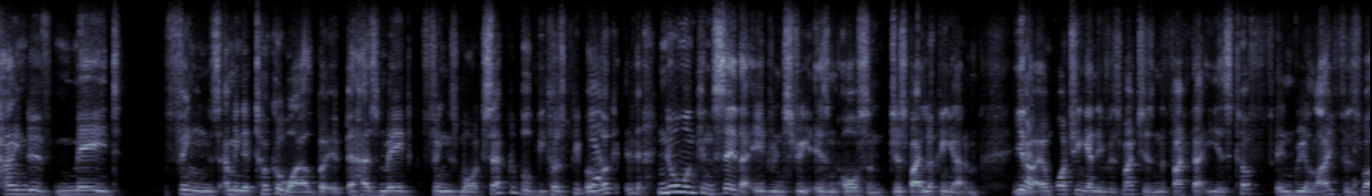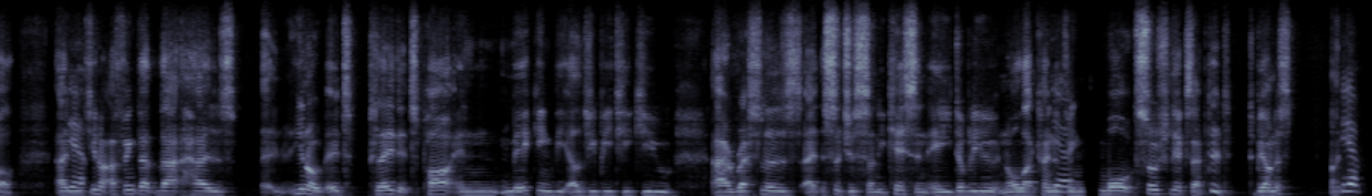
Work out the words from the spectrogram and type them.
kind of made things i mean it took a while but it has made things more acceptable because people Yep. look no one can say that adrian street isn't awesome just by looking at him you know and watching any of his matches and the fact that he is tough in real life as well and Yep. you know i think that that has uh, you know it's played its part in Mm-hmm. making the lgbtq uh, wrestlers uh, such as Sonny Kiss and aew and all that kind of thing more socially accepted to be honest Yep.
